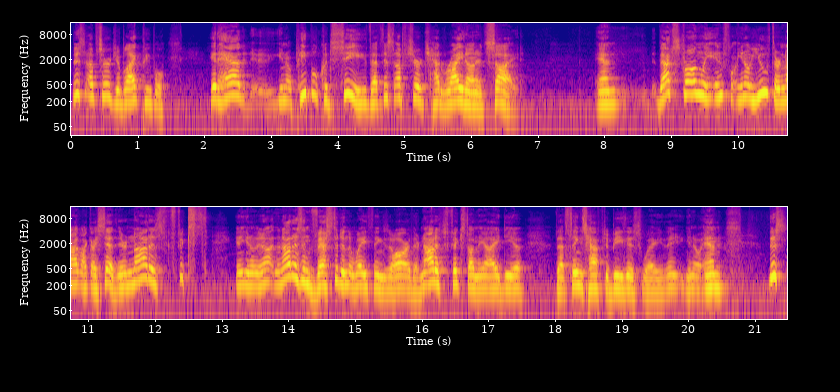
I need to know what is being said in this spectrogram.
this upsurge of black people it had, you know, people could see that this upchurch had right on its side. And that strongly influenced, you know, youth are not, like I said, they're not as fixed, eh, you know, they're not, they're not as invested in the way things are. They're not as fixed on the idea that things have to be this way. They, you know, and this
